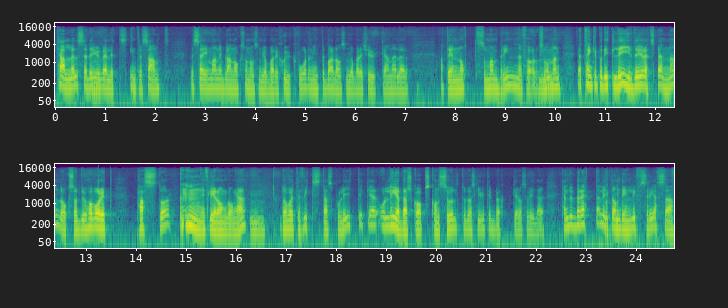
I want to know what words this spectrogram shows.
kallelse, det är ju mm. väldigt intressant. Det säger man ibland också om de som jobbar i sjukvården, inte bara de som jobbar i kyrkan eller att det är något som man brinner för och så. Mm. Men jag tänker på ditt liv, det är ju rätt spännande också. Du har varit pastor i flera omgångar. Mm. Du har varit riksdagspolitiker och ledarskapskonsult och du har skrivit i böcker och så vidare. Kan du berätta lite om din livsresa?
